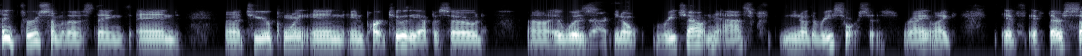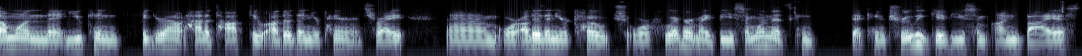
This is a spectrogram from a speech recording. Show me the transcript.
think through some of those things. And uh, to your point in in part two of the episode, uh, it was exactly. you know reach out and ask you know the resources, right? Like if if there's someone that you can figure out how to talk to other than your parents, right? Um, or other than your coach or whoever it might be, someone that's can that can truly give you some unbiased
